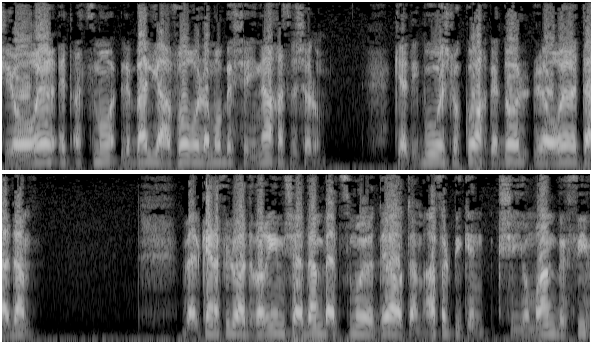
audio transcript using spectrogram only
שיעורר את עצמו לבל יעבור עולמו בשינה חס ושלום. כי הדיבור יש לו כוח גדול לעורר את האדם. ועל כן אפילו הדברים שאדם בעצמו יודע אותם, אף על פי כן, כשיאמרם בפיו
